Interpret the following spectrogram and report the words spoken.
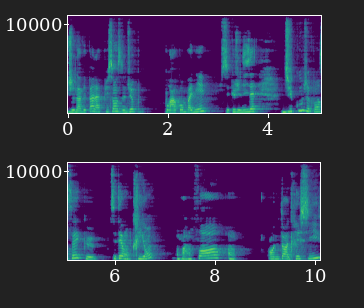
je n'avais pas la puissance de Dieu pour, accompagner ce que je disais. Du coup, je pensais que c'était en criant, en parlant fort, en, en étant agressif,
